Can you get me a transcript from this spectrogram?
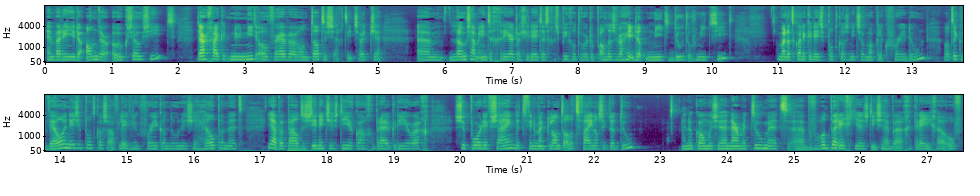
En waarin je de ander ook zo ziet. Daar ga ik het nu niet over hebben, want dat is echt iets wat je um, langzaam integreert als je de hele tijd gespiegeld wordt op alles waar je dat niet doet of niet ziet. Maar dat kan ik in deze podcast niet zo makkelijk voor je doen. Wat ik wel in deze podcastaflevering voor je kan doen, is je helpen met ja, bepaalde zinnetjes die je kan gebruiken die heel erg supportive zijn. Dat vinden mijn klanten altijd fijn als ik dat doe. En dan komen ze naar me toe met uh, bijvoorbeeld berichtjes die ze hebben gekregen of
